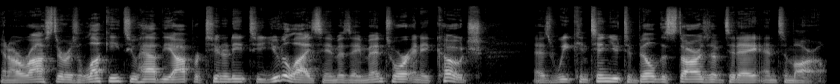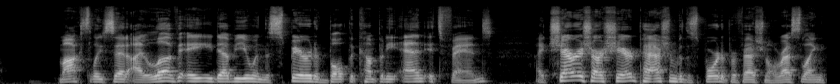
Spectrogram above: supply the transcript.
and our roster is lucky to have the opportunity to utilize him as a mentor and a coach as we continue to build the stars of today and tomorrow. Moxley said, I love AEW in the spirit of both the company and its fans. I cherish our shared passion for the sport of professional wrestling,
